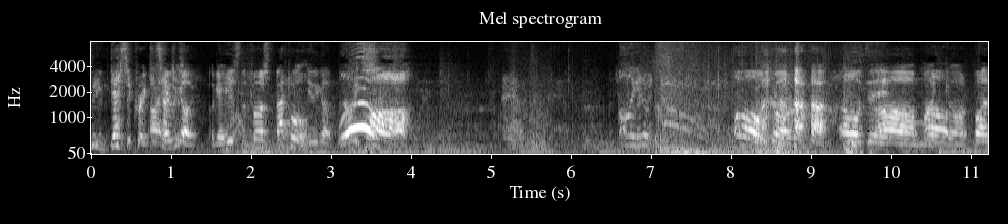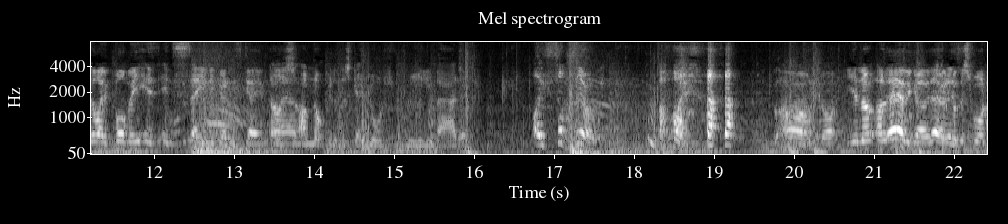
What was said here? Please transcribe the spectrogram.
You desecrated Alright, here we go. Okay, here's the first battle. Oh. Here we go. Nice. Oh! You know. Oh, God. Oh, dear. Oh, my Oh, God. By the way, Bobby is insanely good at this game. Don't I s- am. I'm not good at this game. You're just really bad. Oh, he's Sub Zero. Oh, oh God. You know. Uh, There we go, there it is. this forward,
